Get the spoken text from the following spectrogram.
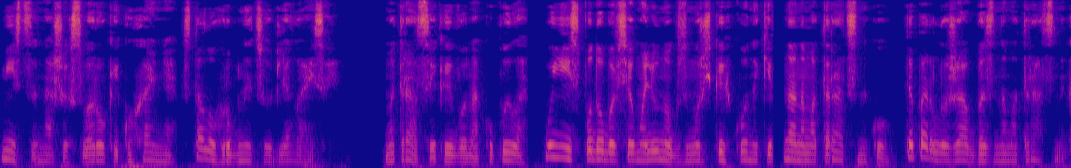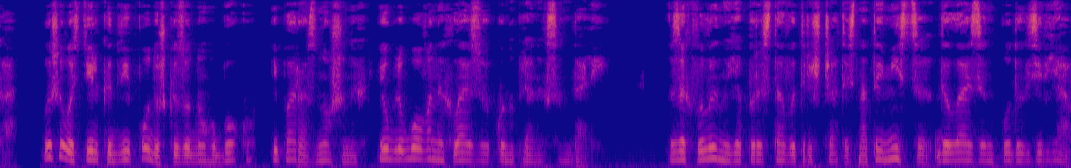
Місце наших сварок і кохання стало гробницею для Лайзи. Матрац, який вона купила, бо їй сподобався малюнок з морських коників на наматрацнику, тепер лежав без наматрацника. Лишилось тільки дві подушки з одного боку і пара зношених і облюбованих лайзою конопляних сандалій. За хвилину я перестав витріщатись на те місце, де лайзен подих зів'яв,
